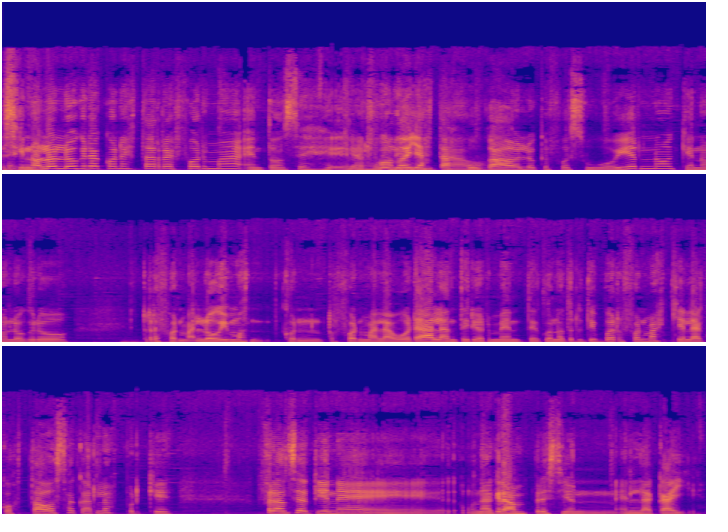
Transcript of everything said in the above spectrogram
si, no lo logra con esta reforma, entonces en el fondo ya está jugado lo que fue su gobierno, que no logró reformar. Lo vimos con reforma laboral anteriormente, con otro tipo de reformas que le ha costado sacarlas porque Francia tiene eh, una gran presión en la calle.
